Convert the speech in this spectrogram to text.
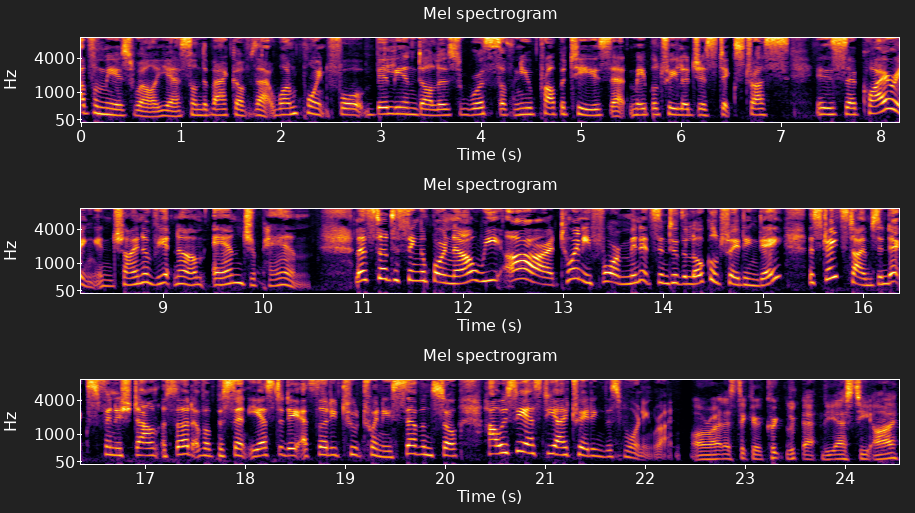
Up for me as well, yes, on the back of that $1.4 billion worth of new properties that Mapletree Logistics Trust is acquiring in China, Vietnam, and Japan. Let's turn to Singapore now. We are 24 minutes into the local trading day. The Straits Times Index finished down a third of a percent yesterday at 32.27. So, how is the STI trading this morning, Ryan? All right, let's take a quick look at the STI.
